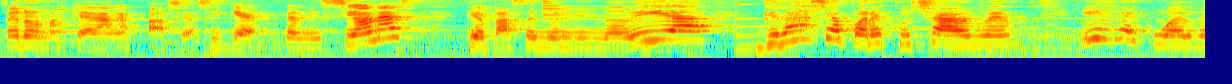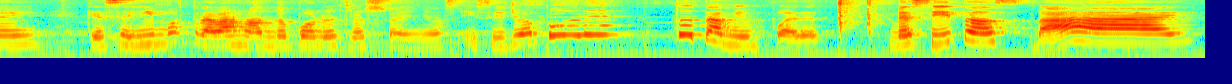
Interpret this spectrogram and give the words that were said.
pero nos quedan espacio. Así que bendiciones, que pasen un lindo día. Gracias por escucharme y recuerden que seguimos trabajando por nuestros sueños y si yo pude, tú también puedes. Besitos, bye.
